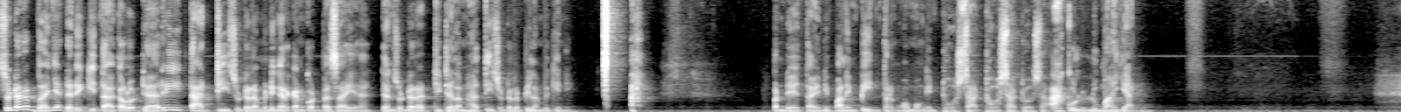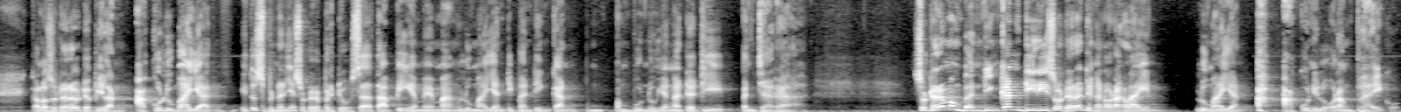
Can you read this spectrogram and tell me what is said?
Saudara banyak dari kita, kalau dari tadi saudara mendengarkan khotbah saya dan saudara di dalam hati saudara bilang begini, ah pendeta ini paling pinter ngomongin dosa, dosa, dosa. Aku lumayan. Kalau saudara udah bilang aku lumayan, itu sebenarnya saudara berdosa tapi ya memang lumayan dibandingkan pembunuh yang ada di penjara. Saudara membandingkan diri saudara dengan orang lain, lumayan. Ah, aku nih loh orang baik kok.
